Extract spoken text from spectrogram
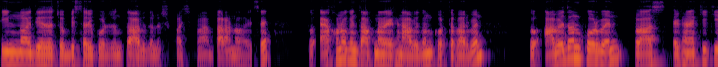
৩-৯-২০২৪ তারিখ পর্যন্ত আবেদনের সময়সীমা বাড়ানো হয়েছে। তো এখনও কিন্তু আপনারা এখানে আবেদন করতে পারবেন। তো আবেদন করবেন প্লাস এখানে কি, কি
